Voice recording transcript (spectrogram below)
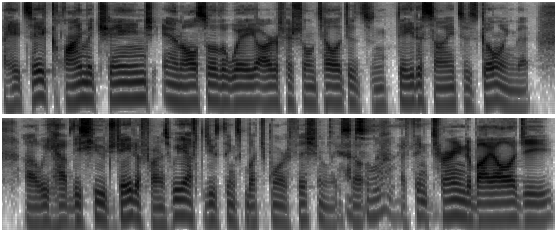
I hate to say it, climate change and also the way artificial intelligence and data science is going, that uh, we have these huge data farms. We have to do things much more efficiently. Absolutely. So I think turning to biology,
